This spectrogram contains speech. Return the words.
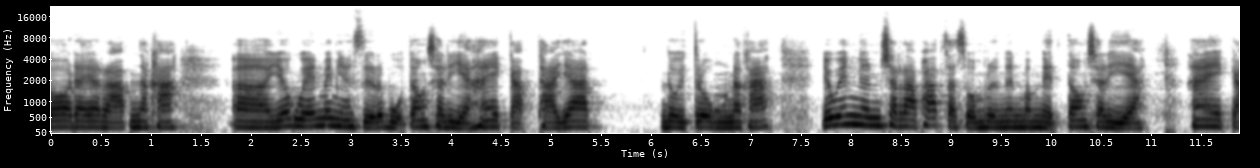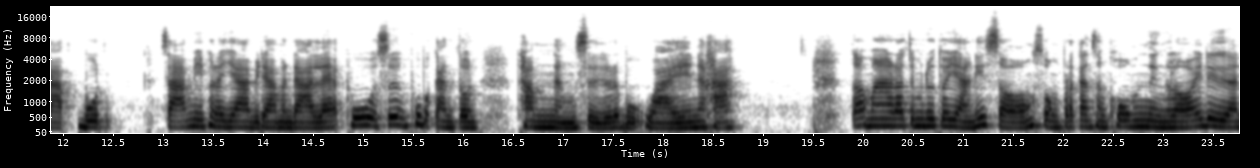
ก็ได้รับนะคะยกเว้นไม่มีหนังสือระบุต้องเฉลี่ยให้กับทายาทโดยตรงนะคะ ยกเว้นเงินชราภาพสะสมหรือเงินบำเหน็จต้องเฉลี่ย ให้กับบุตรสามีภรรยาบิดามารดาและผู้ซึ่งผู้ประกันตนทำหนังสือระบุไว้นะคะ ต่อมาเราจะมาดูตัวอย่างที่ 2 ส่งประกันสังคม 100 เดือน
